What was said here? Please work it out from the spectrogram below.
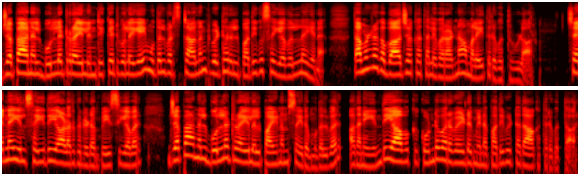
ஜப்பானில் புல்லட் ரயிலின் டிக்கெட் விலையை முதல்வர் ஸ்டாலின் ட்விட்டரில் பதிவு செய்யவில்லை என தமிழக பாஜக தலைவர் அண்ணாமலை தெரிவித்துள்ளார். சென்னையில் செய்தியாளர்களிடம் பேசிய அவர் ஜப்பானில் புல்லட் ரயிலில் பயணம் செய்த முதல்வர் அதனை இந்தியாவுக்கு கொண்டு வர வேண்டும் என பதிவிட்டதாக தெரிவித்தார்.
